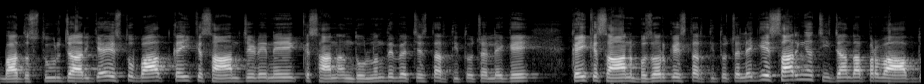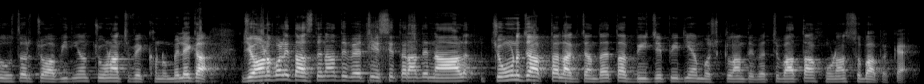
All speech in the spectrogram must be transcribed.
ਬਾਦਸਤੂਰ ਜਾਰੀ ਹੈ। ਇਸ ਤੋਂ ਬਾਅਦ ਕਈ ਕਿਸਾਨ ਜਿਹੜੇ ਨੇ ਕਿਸਾਨ ਅੰਦੋਲਨ ਦੇ ਵਿੱਚ ਇਸ ਧਰਤੀ ਤੋਂ ਚਲੇ ਗਏ। ਕਈ ਕਿਸਾਨ ਬਜ਼ੁਰਗ ਇਸ ਧਰਤੀ ਤੋਂ ਚਲੇ ਗਏ। ਇਹ ਸਾਰੀਆਂ ਚੀਜ਼ਾਂ ਦਾ ਪ੍ਰਭਾਵ 2024 ਦੀਆਂ ਚੋਣਾਂ 'ਚ ਵੇਖਣ ਨੂੰ ਮਿਲੇਗਾ। ਜੇ ਆਉਣ ਵਾਲੇ 10 ਦਿਨਾਂ ਦੇ ਵਿੱਚ ਇਸੇ ਤਰ੍ਹਾਂ ਦੇ ਨਾਲ ਚੋਣ ਜਾਬਤਾ ਲੱਗ ਜਾਂਦਾ ਹੈ, ਤਾਂ ਬੀਜੇਪੀ ਦੀਆਂ ਮੁਸ਼ਕਲਾਂ ਦੇ ਵਿੱਚ ਵਾਧਾ ਹੋਣਾ ਸੁਭਾਵਿਕ ਹੈ।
